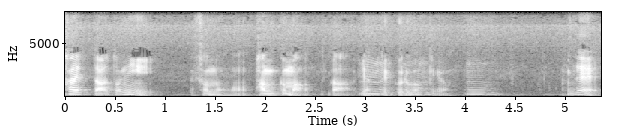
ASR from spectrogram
帰った後にそのパンクマがやってくるわけよ、うん。で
